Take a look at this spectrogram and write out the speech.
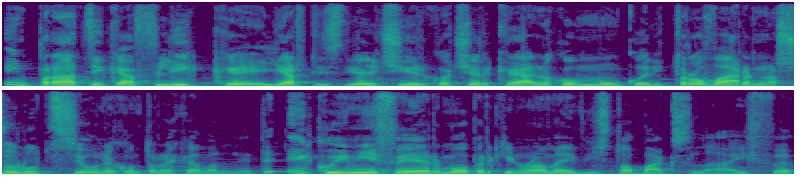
In pratica Flick e gli artisti del circo cercheranno comunque di trovare una soluzione contro le cavallette. E qui mi fermo per chi non ha mai visto A Bug's Life.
